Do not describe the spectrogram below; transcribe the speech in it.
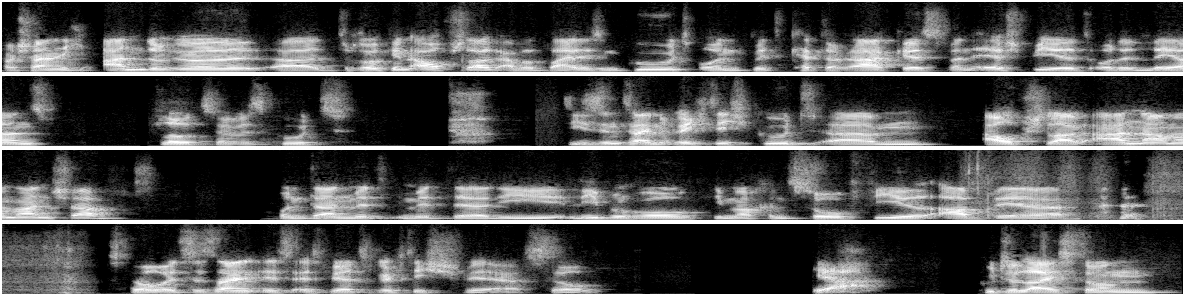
wahrscheinlich andere äh, Drückenaufschlag, aber beide sind gut. Und mit Ketarakis, wenn er spielt, oder Leons Float Service gut, die sind ein richtig gut ähm, Aufschlag-Annahmemannschaft. Und dann mit, mit der, die Libero, die machen so viel Abwehr. so, es, ist ein, es, es wird richtig schwer. So, ja, gute Leistung.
